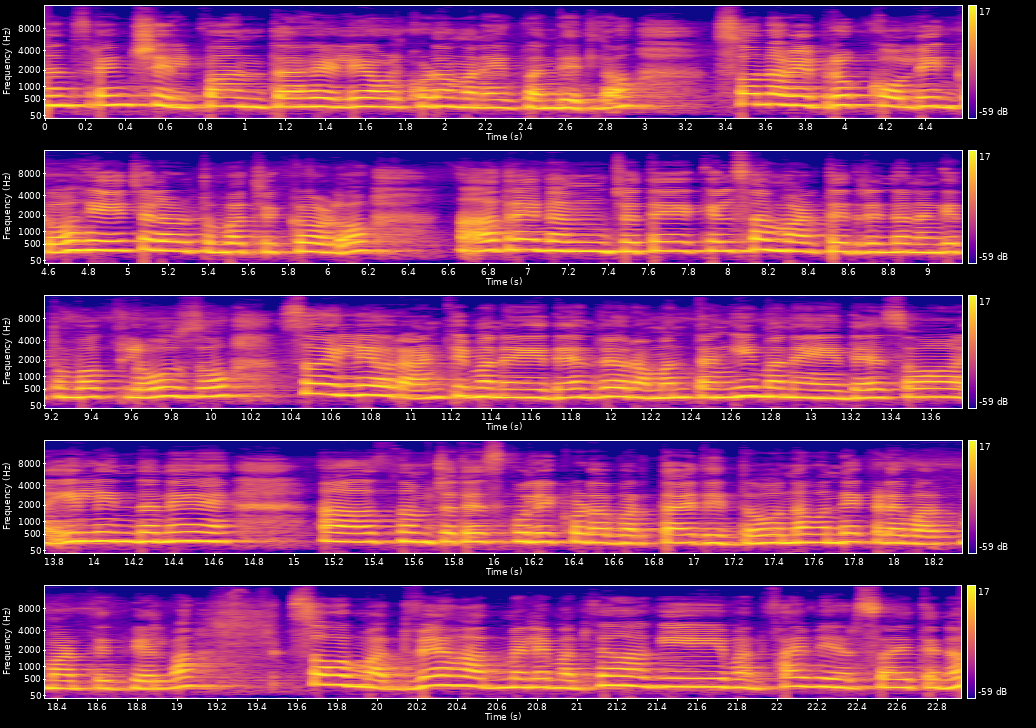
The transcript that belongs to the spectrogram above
ನನ್ನ ಫ್ರೆಂಡ್ ಶಿಲ್ಪ ಅಂತ ಹೇಳಿ ಅವಳು ಕೂಡ ಮನೆಗೆ ಬಂದಿದ್ಲು. ಸೊ ನಾವಿಬ್ಬರು ಕೊಲಿಗ್ಗು ಏಜಲ್ಲಿ ಅವಳು ತುಂಬ ಚಿಕ್ಕವಳು. ಆದರೆ ನನ್ನ ಜೊತೆ ಕೆಲಸ ಮಾಡ್ತಿದ್ರಿಂದ ನನಗೆ ತುಂಬ ಕ್ಲೋಸು ಸೊ ಇಲ್ಲಿ ಅವ್ರ ಆಂಟಿ ಮನೆ ಇದೆ ಅಂದರೆ ಅವ್ರ ಅಮ್ಮನ ತಂಗಿ ಮನೆ ಇದೆ. ಸೊ ಇಲ್ಲಿಂದನೇ ನಮ್ಮ ಜೊತೆ ಸ್ಕೂಲಿಗೆ ಕೂಡ ಬರ್ತಾ ಇದ್ದಿದ್ದು. ನಾವು ಒಂದೇ ಕಡೆ ವರ್ಕ್ ಮಾಡ್ತಿದ್ವಿ ಅಲ್ವಾ? ಸೊ ಮದುವೆ ಆದಮೇಲೆ, ಮದುವೆ ಆಗಿ ಒಂದು ಫೈವ್ ಇಯರ್ಸ್ ಆಯ್ತೇನೋ,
